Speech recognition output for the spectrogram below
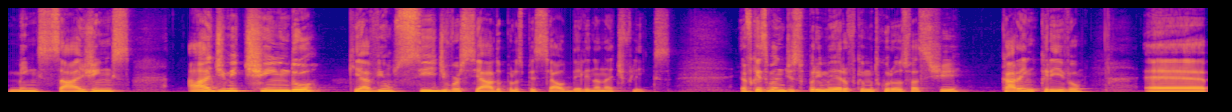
mensagens admitindo que haviam se divorciado pelo especial dele na Netflix. Eu fiquei sabendo disso primeiro, fiquei muito curioso para assistir. Cara, é incrível. É,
